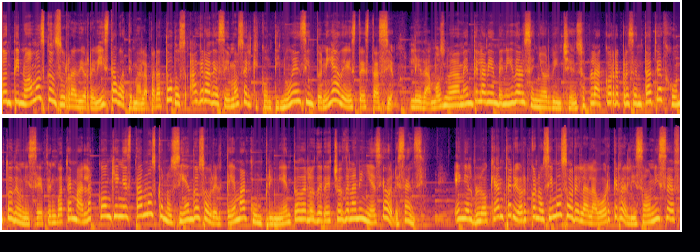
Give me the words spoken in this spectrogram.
Continuamos con su radio revista Guatemala para Todos. Agradecemos el que continúe en sintonía de esta estación. Le damos nuevamente la bienvenida al señor Vincenzo Placo, representante adjunto de UNICEF en Guatemala, con quien estamos conociendo sobre el tema cumplimiento de los derechos de la niñez y adolescencia. En el bloque anterior conocimos sobre la labor que realiza UNICEF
